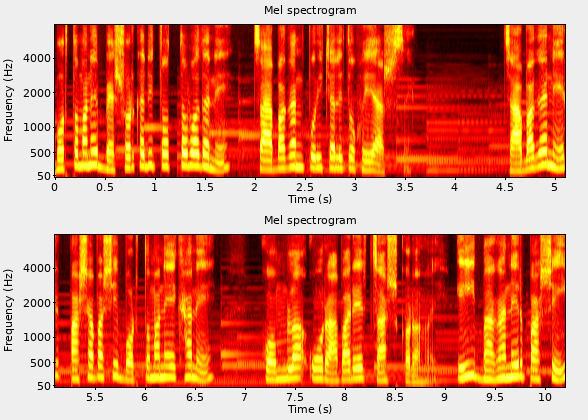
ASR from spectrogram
বর্তমানে বেসরকারি তত্ত্বাবধানে চা বাগান পরিচালিত হয়ে আসছে। চা বাগানের পাশাপাশি বর্তমানে এখানে কমলা ও রাবারের চাষ করা হয়। এই বাগানের পাশেই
